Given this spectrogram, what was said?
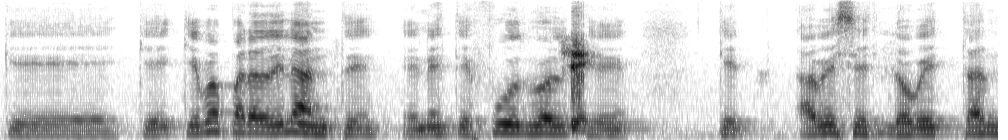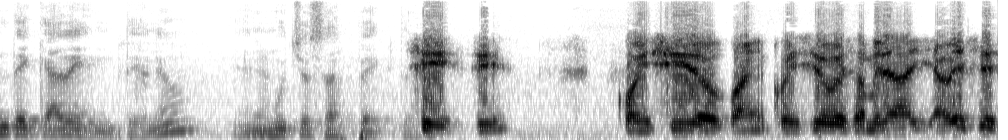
que, que, que va para adelante en este fútbol que, que a veces lo ve tan decadente, ¿no? En muchos aspectos. Sí, sí, coincido, con- coincido con esa mirada y a veces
